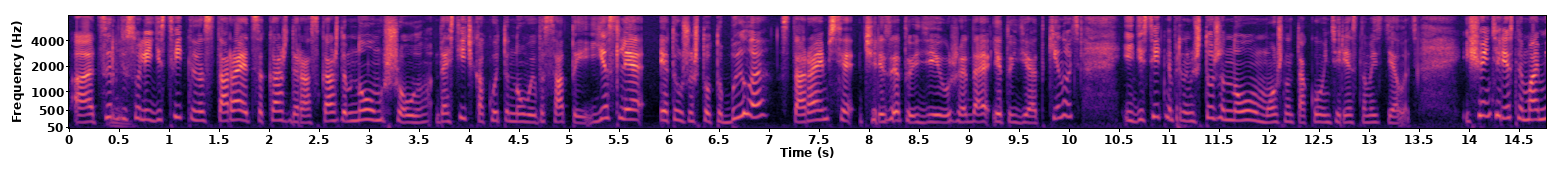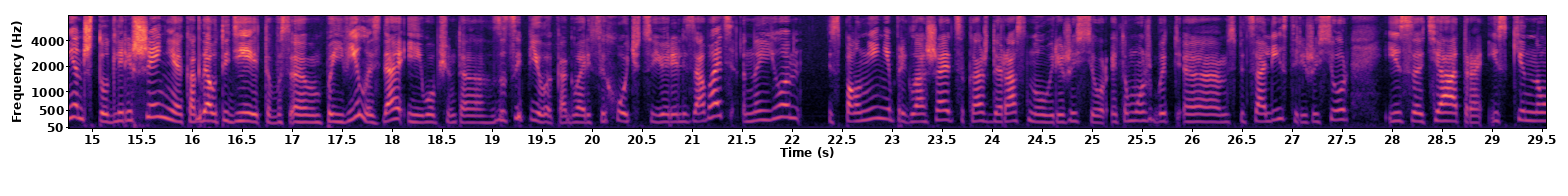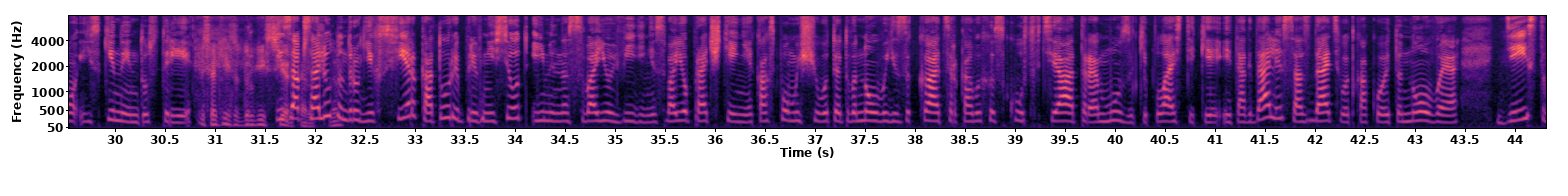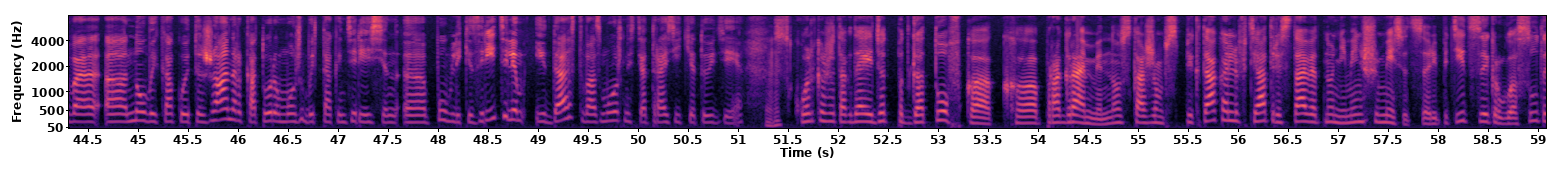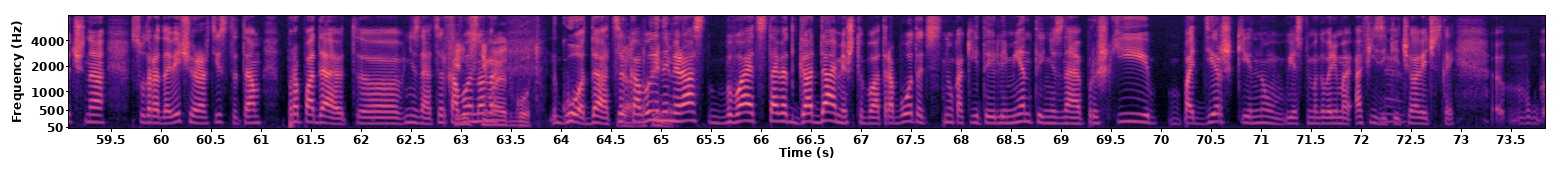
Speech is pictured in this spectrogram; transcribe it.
А, Cirque du Soleil действительно старается каждый раз, каждым новым шоу достичь какой-то новой высоты. Если это уже что-то было, стараемся через эту идею уже, да, эту идею откинуть и действительно придумать, что же нового можно такого интересного сделать. Еще интересный момент, что для решения, когда вот идея эта э, появилась, да, и, в общем-то, зацепила, как говорится, и хочется ее реализовать, на ее исполнение приглашается каждый раз новый режиссер. Это может быть э, специалист, режиссер из э, театра, из кино, из киноиндустрии. Из каких-то других сфер, Из короче, абсолютно да? других сфер, который привнесет именно свое видение, свое прочтение, как с помощью вот этого нового языка цирковых искусств, театра, музыки, пластики и так далее, создать вот какое-то новое действие, э, новый какой-то жанр, который может быть так интересен э, публике, зрителям и даст возможность отразить эту идею. Сколько же тогда идет подготовка к программе? Ну, скажем, спектакль в театре ставят, ну, не меньше месяца. Репетиции круглосуточно, с утра до вечера артисты там пропадают. Э, не знаю, цирковой Фильм номер... год. Год, да. Цирковые например. номера, бывает, ставят годами, чтобы отработать, ну, какие-то элементы, не знаю, прыжки, поддержки, ну, если мы говорим о, о физике Да. человеческой. Э,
